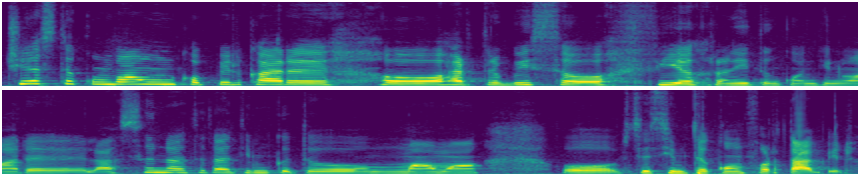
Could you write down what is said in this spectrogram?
ci este cumva un copil care uh, ar trebui să fie hrănit în continuare la sân atâta timp cât uh, mama uh, se simte confortabil.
